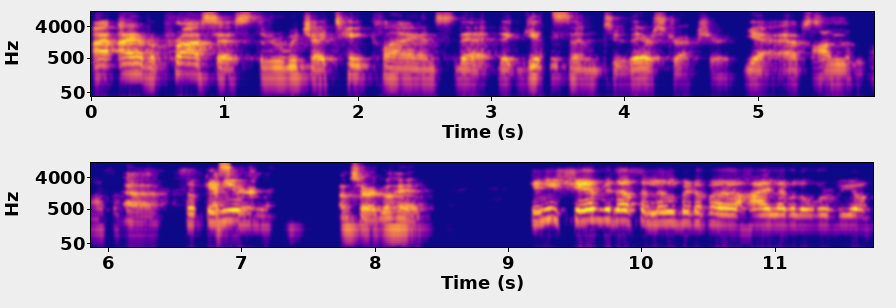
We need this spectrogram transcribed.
I, I have a process through which I take clients that that gets them to their structure. Yeah, absolutely. Awesome. awesome. Uh, so can you? I'm sorry. Go ahead. Can you share with us a little bit of a high level overview of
